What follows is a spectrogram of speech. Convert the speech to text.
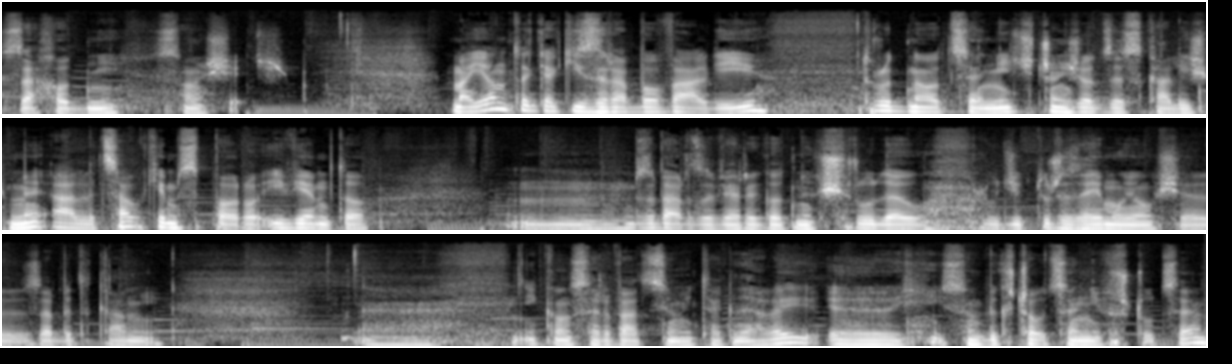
zachodni sąsiedzi. Majątek, jaki zrabowali, trudno ocenić, część odzyskaliśmy, ale całkiem sporo i wiem to mm, z bardzo wiarygodnych źródeł, ludzi, którzy zajmują się zabytkami e, i konserwacją i tak dalej, e, i są wykształceni w sztuce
